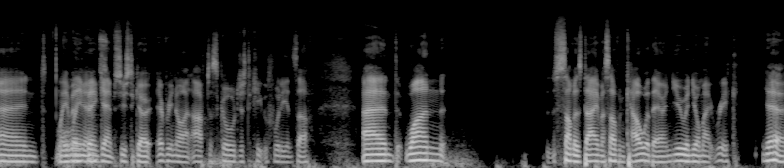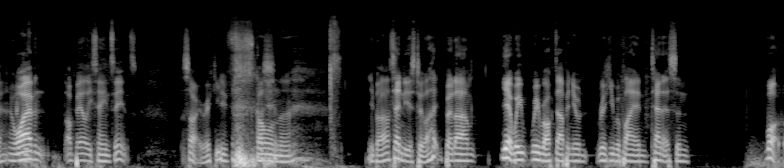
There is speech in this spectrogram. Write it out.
and Liam Liam, Van. Gemps used to go every night after school just to kick the footy and stuff. And one summer's day, myself and Cal were there, and you and your mate Rick. Yeah. Well, I haven't. I've barely seen since. Sorry, Ricky. You've stolen the. You bastard. Ten years too late, but um, yeah, we we rocked up, and you and Ricky were playing tennis, and what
